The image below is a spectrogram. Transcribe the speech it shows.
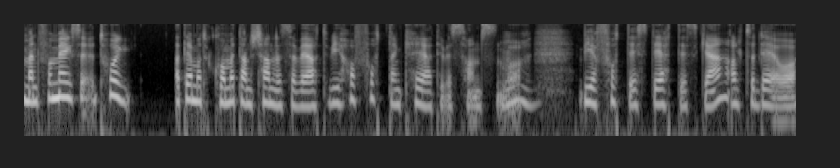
Men for meg så tror jeg at jeg måtte komme til en kjennelse ved at vi har fått den kreative sansen vår. Mm. Vi har fått det estetiske, altså det å,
